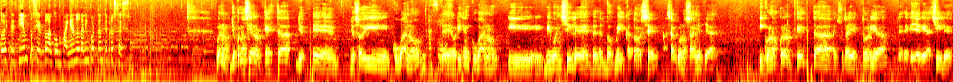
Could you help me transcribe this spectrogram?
todo este tiempo, ¿cierto?, acompañando tan importante proceso. Bueno, yo conocí a la orquesta, yo, eh, soy cubano, de origen cubano, y vivo en Chile desde el 2014, hace algunos años ya, y conozco la orquesta en su trayectoria desde que llegué a Chile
